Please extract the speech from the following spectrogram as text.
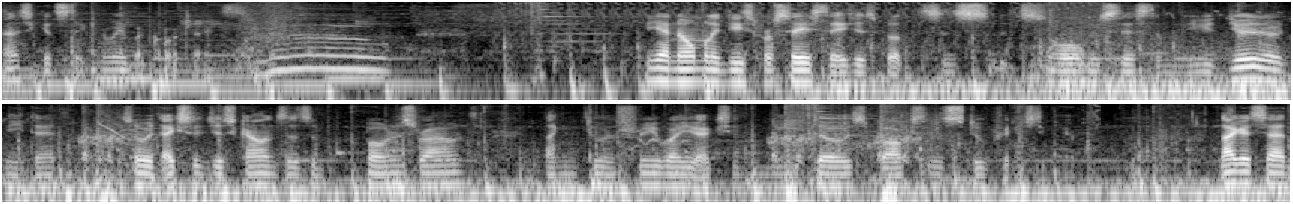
And she gets taken away by Cortex. No! Yeah, normally these were save stages, but since it's a whole new system, you, you don't need that. So it actually just counts as a bonus round, like in 2 and 3, where you actually need those boxes to finish the game. Like I said,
